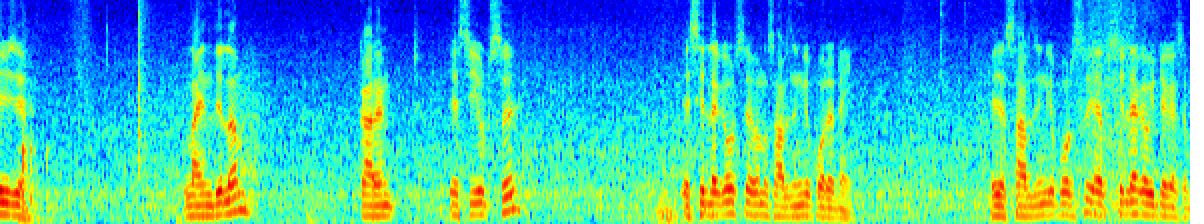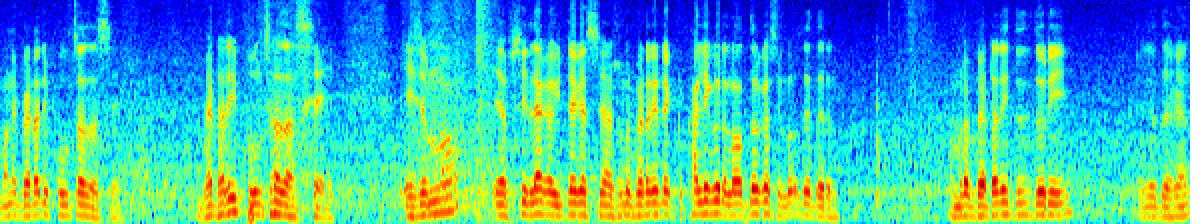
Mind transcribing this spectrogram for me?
এই যে লাইন দিলাম, কারেন্ট এসি উঠছে। এসি লেগে উঠছে, এখনও চার্জিংয়ে পড়ে নাই। এই যে চার্জিংয়ে পড়ছে এফসি লেখা উঠে গেছে মানে ব্যাটারি ফুল চার্জ আছে। ব্যাটারি ফুল চার্জ আছে। এই জন্য এফসি লেখা উঠে গেছে, আসলে ব্যাটারিটা একটু খালি করে লওয়ার দরকার ছিল, যে ধরেন আমরা ব্যাটারি যদি ধরি, এই যে দেখেন।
